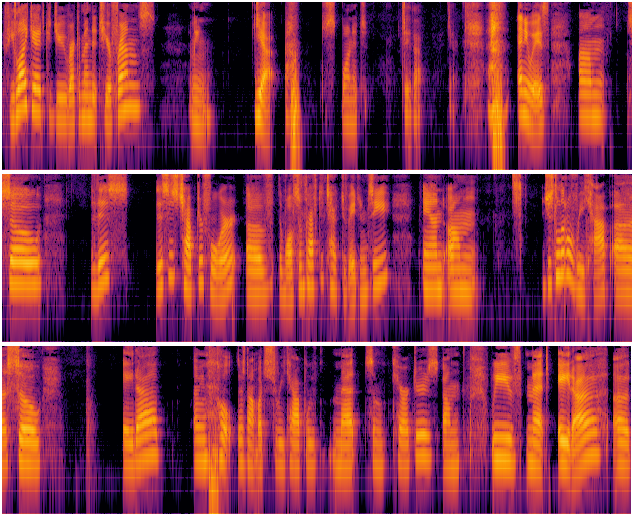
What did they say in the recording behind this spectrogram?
if you like it could you recommend it to your friends? I mean yeah just wanted to say that yeah. Anyways um so this this is chapter four of the wollstonecraft detective agency and um just a little recap uh so ada I mean, well, there's not much to recap. We've met some characters. Um, we've met Ada, a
